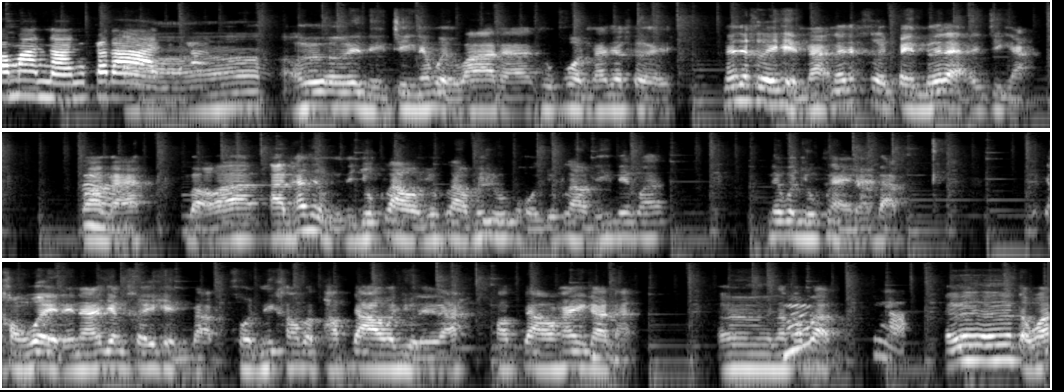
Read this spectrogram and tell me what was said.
ประมาณนั้นก็ได้อ่าเออเออจริงๆนะเหมยว่านะ ทุกคนน่าจะเคย น่าจะเคยเห็นนะน่าจะเคยเป็นด้วยแหละจริงๆอะ ว่าไหมบอกว่าอ่าถ้าถึงยุคเรายุคเราไม่รู้โอ้โหยุคเรานี่เรียกว่า เรียกว่ายุคไหนนะแบบ ของเวยเนี่ยนะ ยังเคยเห็นแบบคนที่เขาแบบพับดาวกันอยู่เลยนะพับดาวให้กันอะ เออแล้วก็แบบจริงเหรอเออเออแต่ว่า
